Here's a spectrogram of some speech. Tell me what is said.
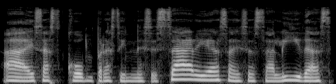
a esas compras innecesarias, a esas salidas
